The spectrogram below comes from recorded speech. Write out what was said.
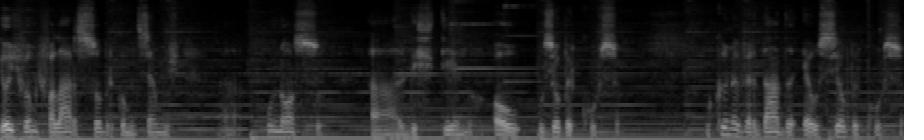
E hoje vamos falar sobre, como dissemos, uh, o nosso uh, destino ou o seu percurso. O que na verdade é o seu percurso?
